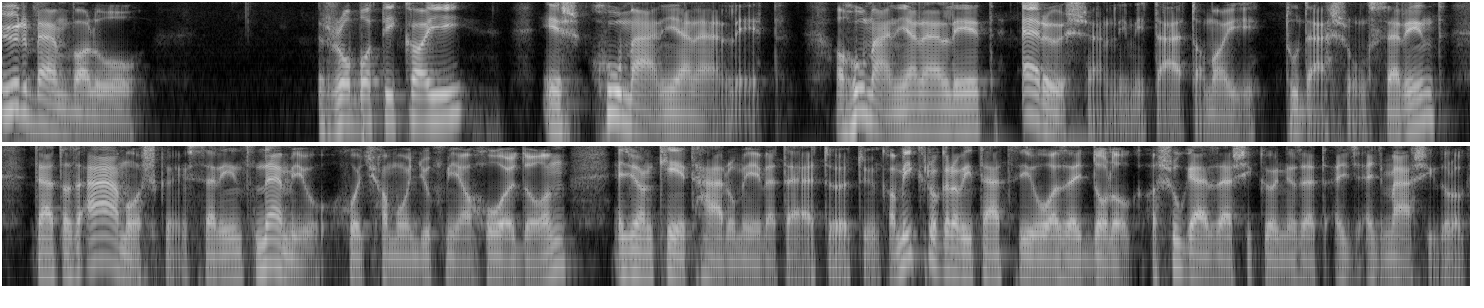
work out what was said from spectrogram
űrben való robotikai és humán jelenlét. A humán jelenlét erősen limitált a mai tudásunk szerint. Tehát az álmos könyv szerint nem jó, hogyha mondjuk mi a Holdon egy olyan két-három évet eltöltünk. A mikrogravitáció az egy dolog, a sugárzási környezet egy, egy másik dolog.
